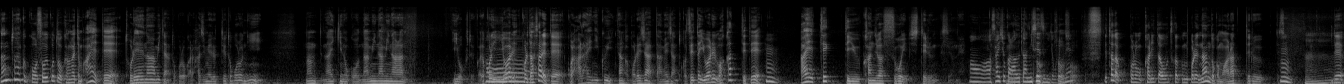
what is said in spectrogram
なんとなくこうそういうことを考えてもあえてトレーナーみたいなところから始めるっていうところになんてナイキのこう並々ならぬ意欲というかこれ言われうんこれ出されてこれ洗いにくいなんかこれじゃダメじゃんとか絶対言われる分かっててうん。あえてっていう感じはすごいしてるんですよね。ああ最初からアウターにせずにってことね、そうそうでただこの借りた大塚君もこれ何度かも洗ってるんですよ。うん。うん。で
